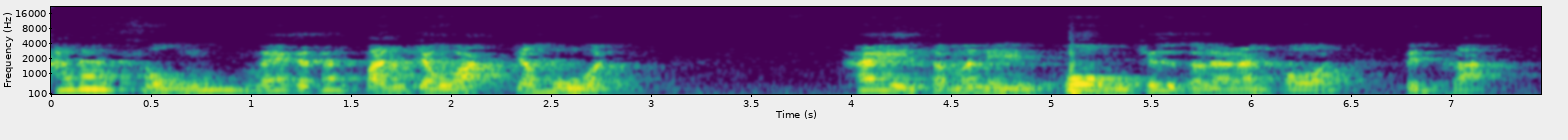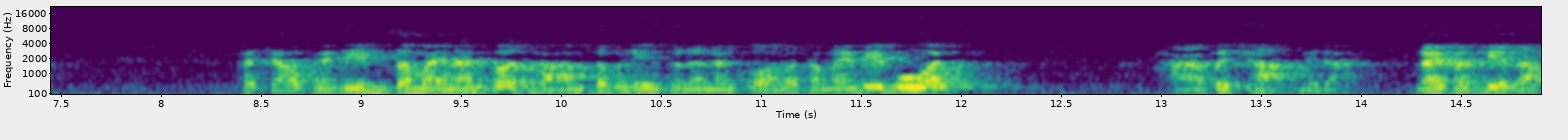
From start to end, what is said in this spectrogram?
คณะสงฆ์แม้กระทั่งปัญจวัคจะบวชให้สมณเณรโพ่งชื่อสรนังกรเป็นพระ พระเจ้าแผ่นดินสมัยนั้นก็ถามสมณเณรสรนังกรว่าทำไมไม่บวชหาประชาไม่ได้ ในประเทศเรา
